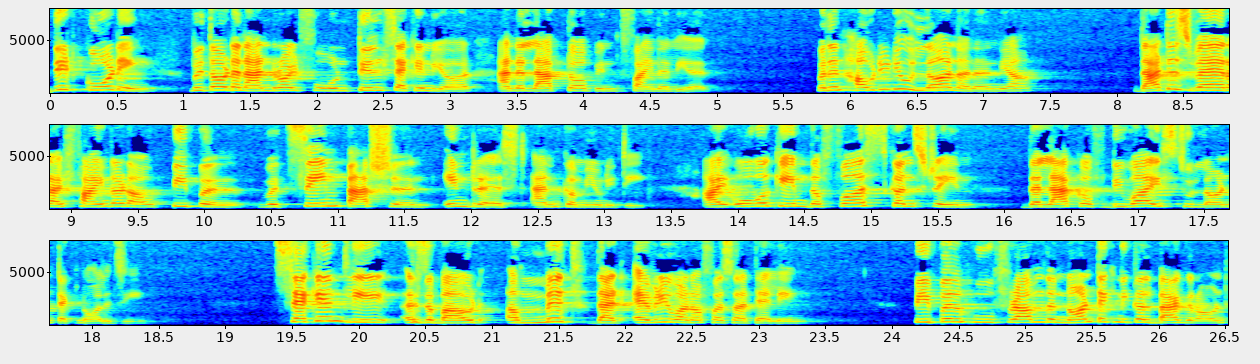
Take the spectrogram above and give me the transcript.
did coding without an Android phone till second year and a laptop in final year. But then how did you learn, Ananya? That is where I find out people with same passion, interest, and community. I overcame the first constraint, the lack of device to learn technology. Secondly, is about a myth that every one of us are telling. People who, from the non technical background,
